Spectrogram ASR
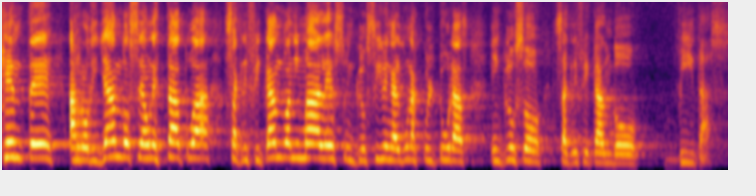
gente arrodillándose a una estatua, sacrificando animales, inclusive en algunas culturas, incluso sacrificando vidas.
